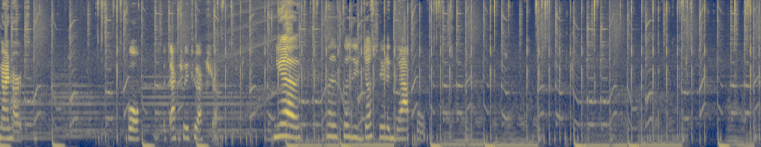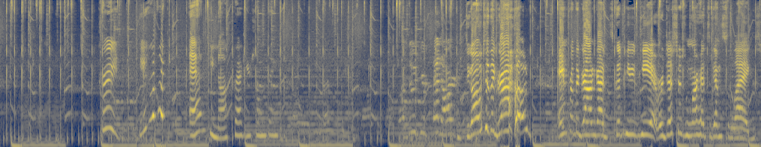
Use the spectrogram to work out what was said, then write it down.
Nine hearts. Full. It's actually two extra. Yeah, because you just ate a gapple. Do you have like anti-knockback or something? Oh, dude, you're 10. To go to the ground! Aim for the ground, guys. It's good PvP. It registers more hits against the legs.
